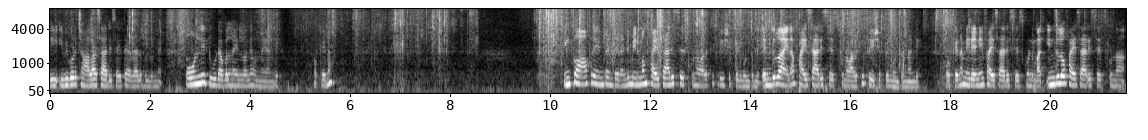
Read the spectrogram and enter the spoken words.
ఇవి కూడా చాలా శారీస్ అయితే అవైలబుల్ ఉన్నాయి. ఓన్లీ టూ డబల్ నైన్లోనే ఉన్నాయండి. ఓకేనా? ఇంకో ఆఫర్ ఏంటంటేనండి మినిమం ఫైవ్ శారీస్ చేసుకున్న వాళ్ళకి ఫ్రీ షిప్పింగ్ ఉంటుంది. ఎందులో అయినా ఫైవ్ శారీస్ చేసుకున్న వాళ్ళకి ఫ్రీ షిప్పింగ్ ఉంటుందండి. ఓకేనా? మీరు ఎనీ ఫైవ్ శారీస్ చేసుకోండి. మ- ఇందులో ఫైవ్ శారీస్ చేసుకున్న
